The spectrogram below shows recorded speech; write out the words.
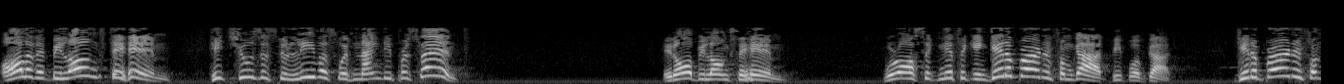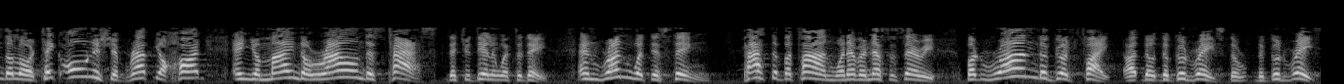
All of it belongs to him. He chooses to leave us with 90%. It all belongs to him. We're all significant. Get a burden from God, people of God. Get a burden from the Lord. Take ownership. Wrap your heart and your mind around this task that you're dealing with today. And run with this thing. Pass the baton whenever necessary. But run the good fight, uh, the, the good race, the, the good race.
